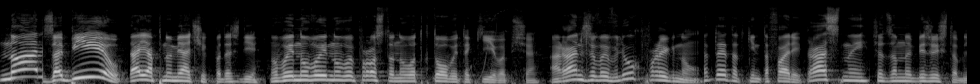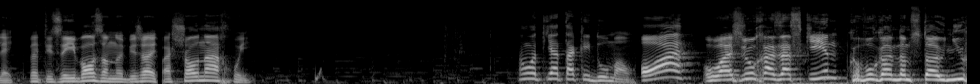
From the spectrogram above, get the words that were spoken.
На! Забил! Дай я пну мячик, подожди. Ну вы, ну вы, ну вы просто, ну вот кто вы такие вообще? Оранжевый в люк прыгнул. Это этот кинтофарик. Красный. Что ты за мной бежишь-то, блядь? Блядь, ты заебал за мной бежать. Пошел нахуй. Ну вот я так и думал. О! Уважуха за скин. Кого гандам ставь? Них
